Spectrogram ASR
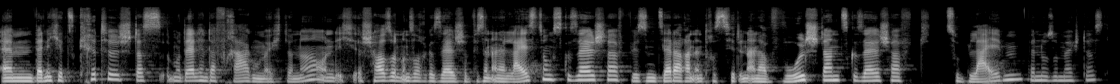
Ähm, wenn ich jetzt kritisch das Modell hinterfragen möchte, ne, und ich schaue so in unsere Gesellschaft, wir sind eine Leistungsgesellschaft, wir sind sehr daran interessiert, in einer Wohlstandsgesellschaft zu bleiben, wenn du so möchtest.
